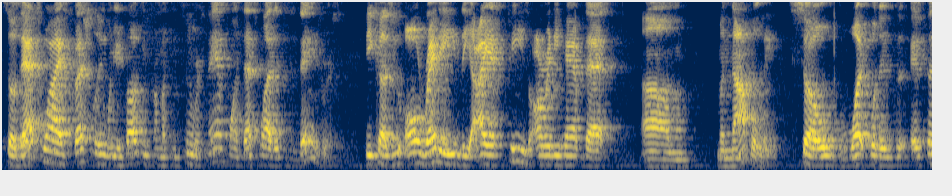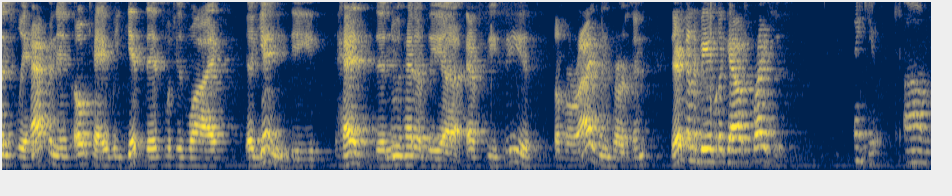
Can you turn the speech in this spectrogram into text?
So that's why, especially when you're talking from a consumer standpoint, that's why this is dangerous because you already the ISPs already have that um, monopoly. So what would essentially happen is okay, we get this, which is why again the head, the new head of the uh, FCC is a Verizon person. They're going to be able to gouge prices. Thank you. Um,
